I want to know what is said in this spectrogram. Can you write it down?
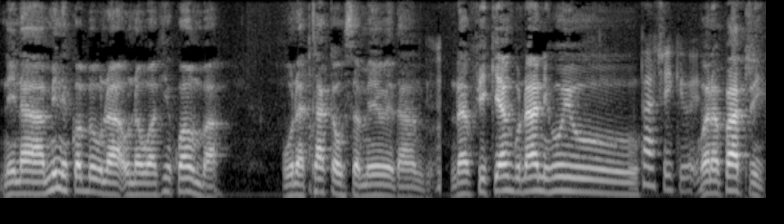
Ninaamini kwamba una unauhakia kwamba unataka usamehewe dhambi. Rafiki yangu nani huyu? Patrick bwana patrick.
